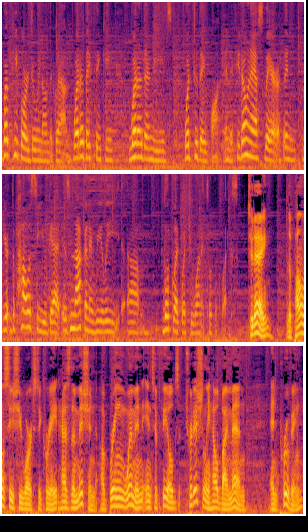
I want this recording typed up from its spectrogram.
what people are doing on the ground. What are they thinking? What are their needs? What do they want? And if you don't ask there, then the policy you get is not going to really um, look like what you want it to look like. Today, the policy she works to create has the mission of bringing women into fields traditionally held by men and proving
